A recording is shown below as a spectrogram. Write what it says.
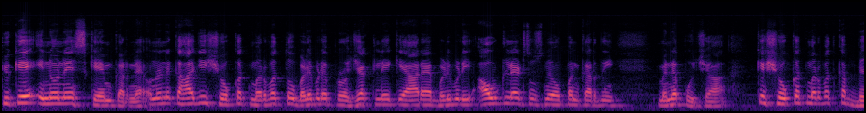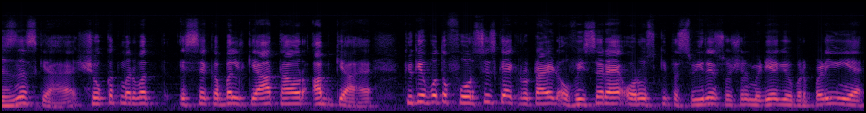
क्योंकि इन्होंने स्केम करना है। उन्होंने कहा, जी, शौकत मरवत तो बड़े बड़े प्रोजेक्ट लेके आ रहा है बड़ी बड़ी आउटलेट्स उसने ओपन कर दी। मैंने पूछा कि शौकत मरवत का बिज़नेस क्या है? शौकत मरवत इससे कबल क्या था और अब क्या है? क्योंकि वो तो फोर्सेस का एक रिटायर्ड ऑफिसर है और उसकी तस्वीरें सोशल मीडिया के ऊपर पड़ी हुई हैं।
